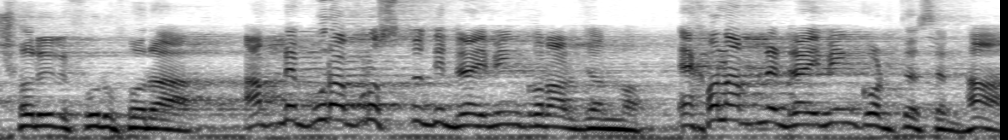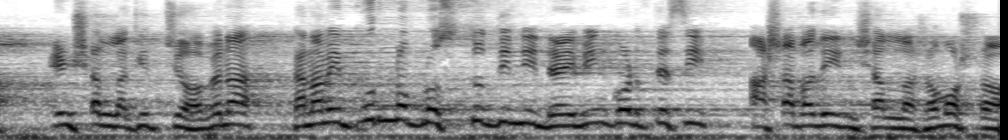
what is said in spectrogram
শরীর ফুরফুরা। আপনি পুরা প্রস্তুতি ড্রাইভিং করার জন্য। এখন আপনি ড্রাইভিং করতেছেন হ্যাঁ ইনশাল্লাহ কিচ্ছু হবে না। কারণ আমি পূর্ণ প্রস্তুতি নিয়ে ড্রাইভিং করতেছি, আশাবাদী ইনশাল্লাহ সমস্যা হবে।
